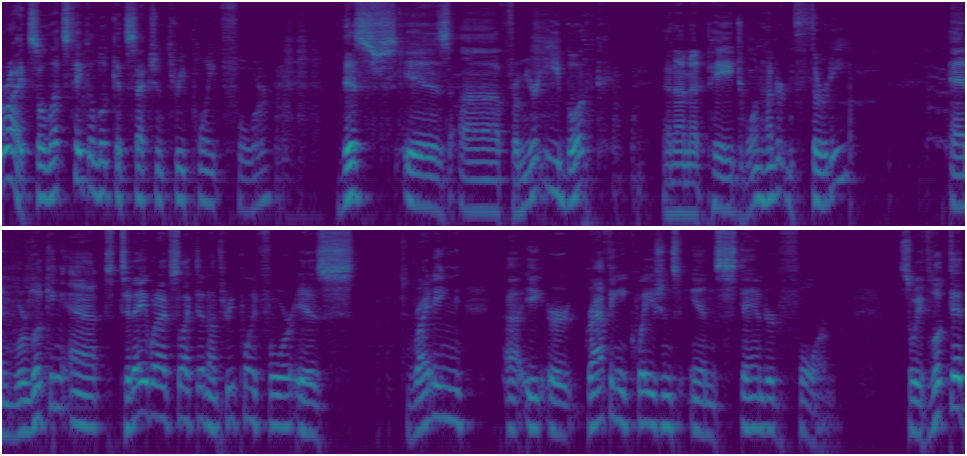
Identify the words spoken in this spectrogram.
right, so let's take a look at section 3.4. This is uh, from your ebook, and I'm at page 130. And we're looking at, today what I've selected on 3.4 is writing uh, e or graphing equations in standard form. So we've looked at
